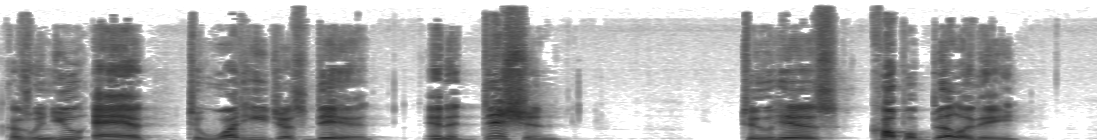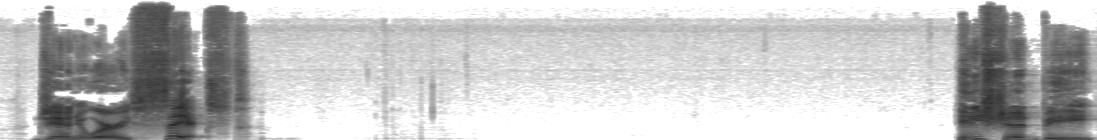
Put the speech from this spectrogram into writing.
Because when you add to what he just did, in addition to his culpability January 6th, he should be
